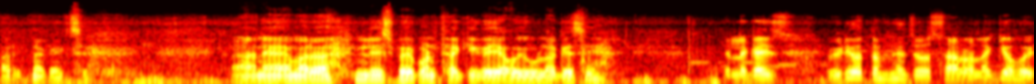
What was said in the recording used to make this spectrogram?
આ રીતના કંઈક છે. અને અમારા નિલેશભાઈ પણ થાકી ગયા હોય એવું લાગે છે. એટલે ગાઈઝ વીડિયો તમને જો સારો લાગ્યો હોય,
